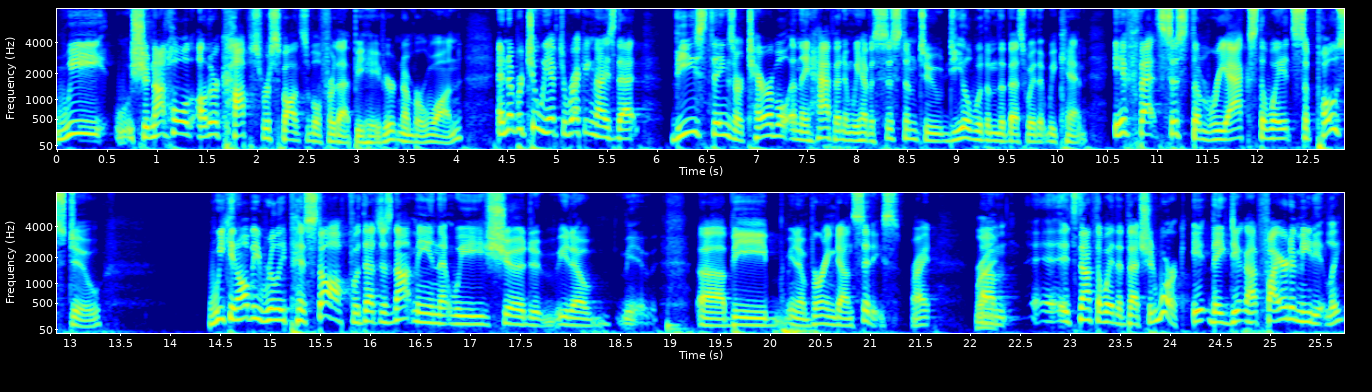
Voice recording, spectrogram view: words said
we should not hold other cops responsible for that behavior. Number one, and number two, we have to recognize that these things are terrible and they happen, and we have a system to deal with them the best way that we can. If that system reacts the way it's supposed to, we can all be really pissed off, but that does not mean that we should, you know, uh, be, you know, burning down cities, right? Right. it's not the way that that should work. It, they got fired immediately.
